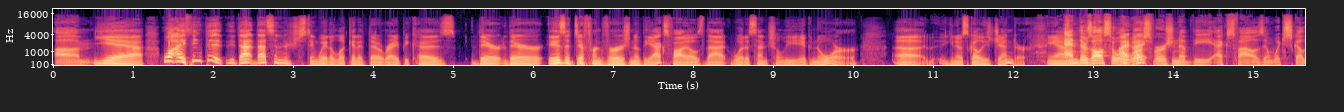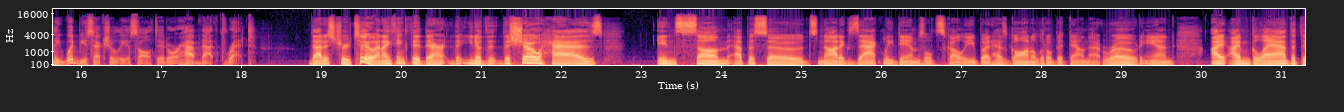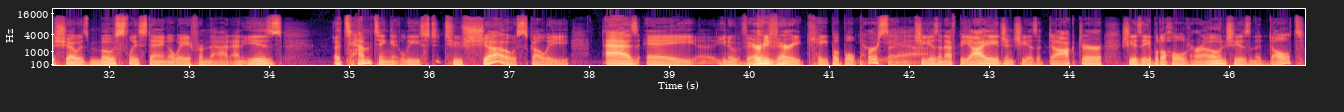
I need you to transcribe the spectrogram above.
Um, Yeah. Well, I think that that that's an interesting way to look at it though, right? Because there there is a different version of the X-Files that would essentially ignore uh you know Scully's gender. And and there's also a I- I- worse version of the X Files in which Scully would be sexually assaulted or have that threat. That is true too, and I think that there, that, you know, the, the show has in some episodes not exactly damseled Scully, but has gone a little bit down that road, and I, I'm glad that the show is mostly staying away from that and is attempting at least to show Scully as a you know very very capable person. Yeah. She is an FBI agent. She is a doctor. She is able to hold her own. She is an adult.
